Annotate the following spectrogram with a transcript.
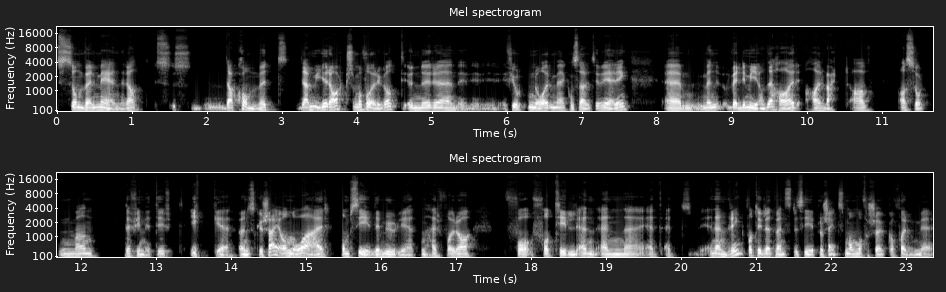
som vel mener at det har kommet Det er mye rart som har foregått under 14 eh, år med konservativ regjering, eh, men veldig mye av det har, har vært av, av, sorten man definitivt ikke ønsker seg. Og nå er omsider muligheten her for å få, få til en, en, et, et, en, endring, få til et venstresideprosjekt som man må forsøke å forme,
